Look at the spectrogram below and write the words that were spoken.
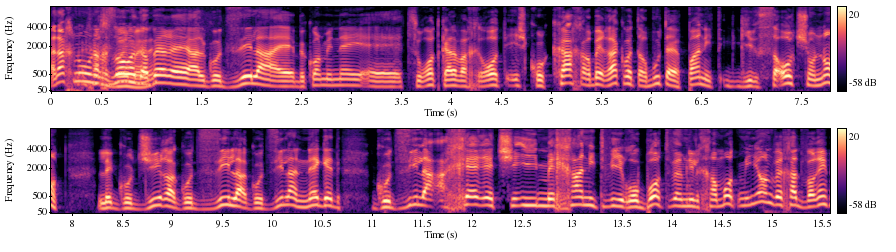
אנחנו נחזור לדבר אה, על גודזילה אה, בכל מיני אה, צורות כאלה ואחרות. יש כל כך הרבה, רק בתרבות היפנית, גרסאות שונות לגוג'ירה, גודזילה, גודזילה נגד גודזילה אחרת שהיא מכנית והיא רובוט והן נלחמות, מיליון ואחד דברים.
